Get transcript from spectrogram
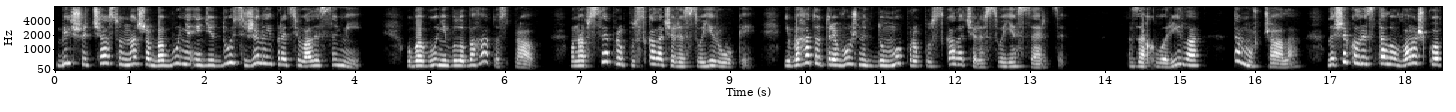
більше часу наша бабуня і дідусь жили і працювали самі. У бабуні було багато справ. Вона все пропускала через свої руки і багато тривожних думок пропускала через своє серце. Захворіла та мовчала. Лише коли стало важко,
